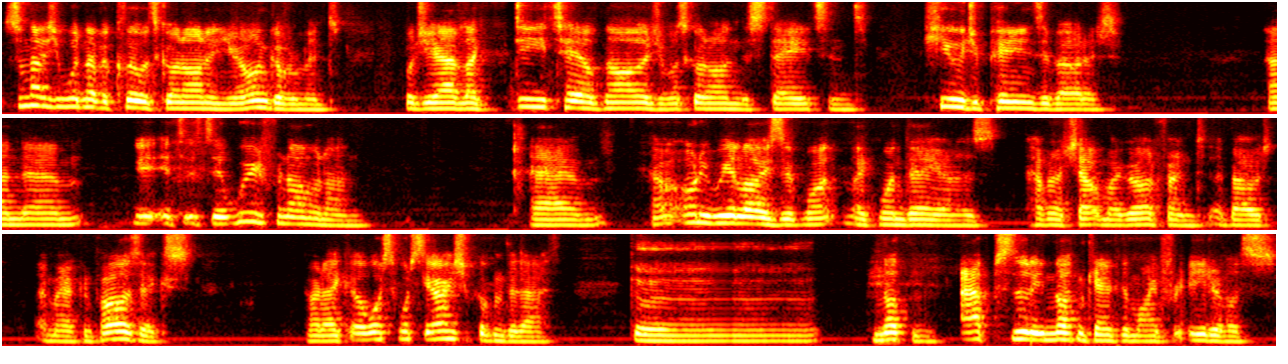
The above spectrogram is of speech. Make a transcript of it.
Sometimes you wouldn't have a clue what's going on in your own government, but you have like detailed knowledge of what's going on in the states and huge opinions about it. And um, it, it's it's a weird phenomenon. Um, I only realized it one like one day when I was having a chat with my girlfriend about American politics. Or like, oh, what's what's the Irish equivalent to that? Duh. Nothing. Absolutely nothing came to mind for either of us.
